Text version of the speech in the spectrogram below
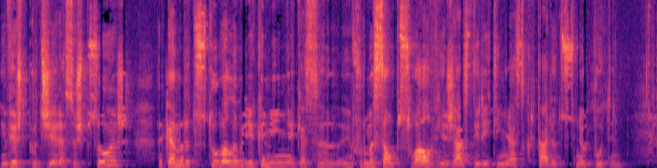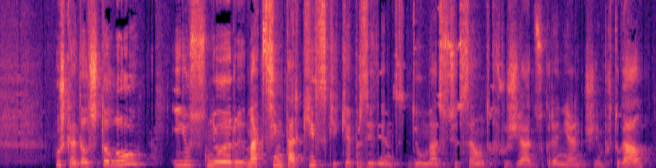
em vez de proteger essas pessoas, a Câmara de Setúbal abria caminho a que essa informação pessoal viajasse direitinho à secretária do Sr. Putin. O escândalo estalou e o Sr. Maxim Tarkivsky, que é presidente de uma associação de refugiados ucranianos em Portugal,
